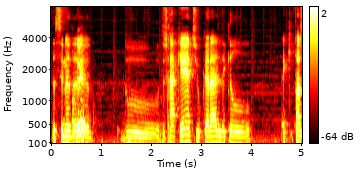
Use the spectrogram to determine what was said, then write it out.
da cena da- Ok. do, das raquetes e o caralho, daquele. aqui- faz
